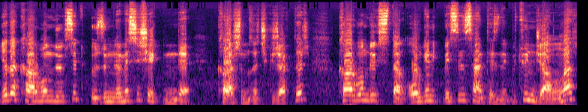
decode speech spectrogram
ya da karbondioksit özümlemesi şeklinde karşımıza çıkacaktır. Karbondioksitten organik besin sentezini bütün canlılar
